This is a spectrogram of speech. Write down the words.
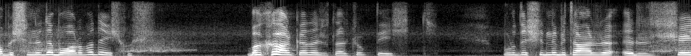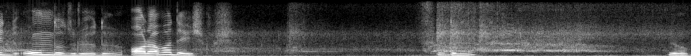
Abi şimdi de bu araba değişmiş. Bak arkadaşlar çok değişik. Burada şimdi bir tane şey onda duruyordu. Araba değişmiş. Şurada mı? Yok.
